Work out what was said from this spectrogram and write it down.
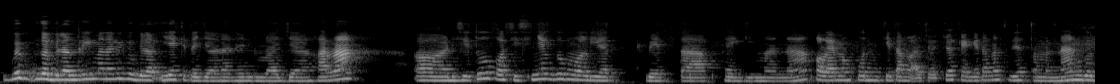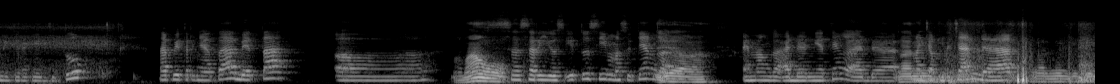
gue nggak bilang terima tapi gue bilang iya kita jalanin dulu aja karena eh, di situ posisinya gue mau lihat beta kayak gimana kalau emang pun kita nggak cocok kayak kita masih bisa temenan gue mikirnya kayak gitu tapi ternyata beta eh nggak mau. seserius itu sih maksudnya nggak iya. emang nggak ada niatnya nggak ada ngajak nunjukin. bercanda. Nggak nunjukin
